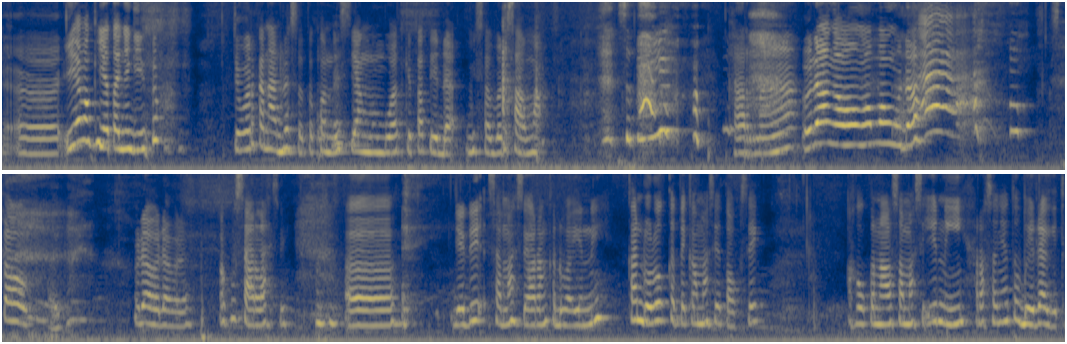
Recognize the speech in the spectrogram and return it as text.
sih. eh, iya emang kenyataannya gitu. Cuman kan ada suatu kondisi yang membuat kita tidak bisa bersama. Setuju? Karena udah nggak mau ngomong udah. Stop. Udah udah udah. Aku salah sih. Eh, jadi sama si orang kedua ini kan dulu ketika masih toxic aku kenal sama si ini rasanya tuh beda gitu.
